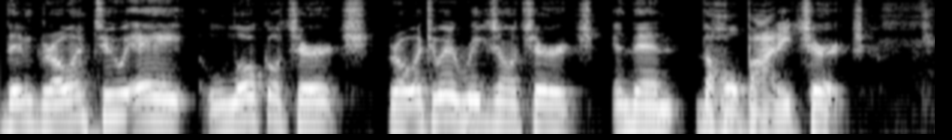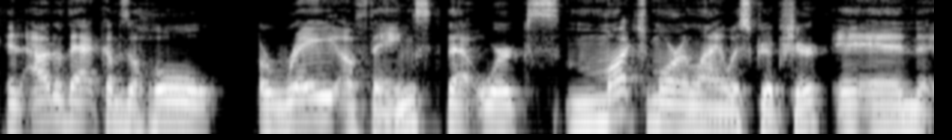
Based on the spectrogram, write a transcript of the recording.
then grow into a local church, grow into a regional church, and then the whole body church. And out of that comes a whole array of things that works much more in line with scripture and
